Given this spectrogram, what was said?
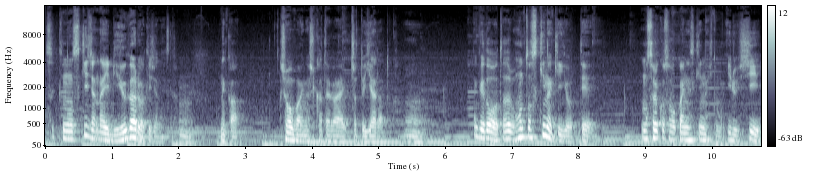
その好きじゃない理由があるわけじゃないですか。うん。なんか商売の仕方がちょっと嫌だとか。うんだけど例えば本当好きな企業って、まあ、それこそ他に好きな人もいるし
